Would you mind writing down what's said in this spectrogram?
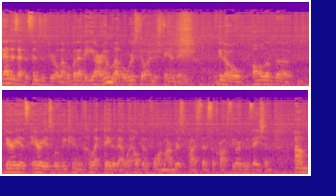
that is at the Census Bureau level, but at the ERM level, we're still understanding, you know, all of the various areas where we can collect data that will help inform our risk process across the organization. Um,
